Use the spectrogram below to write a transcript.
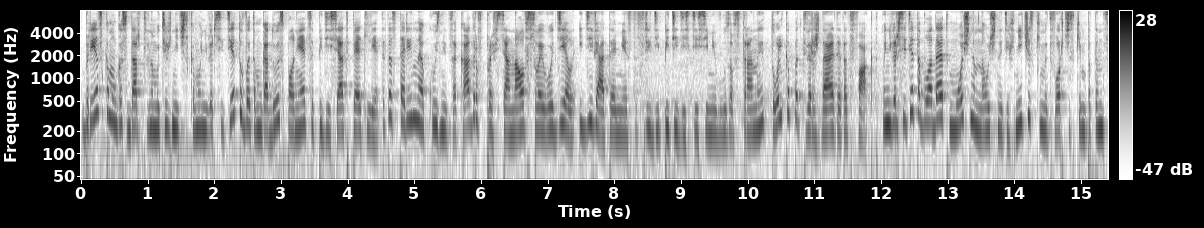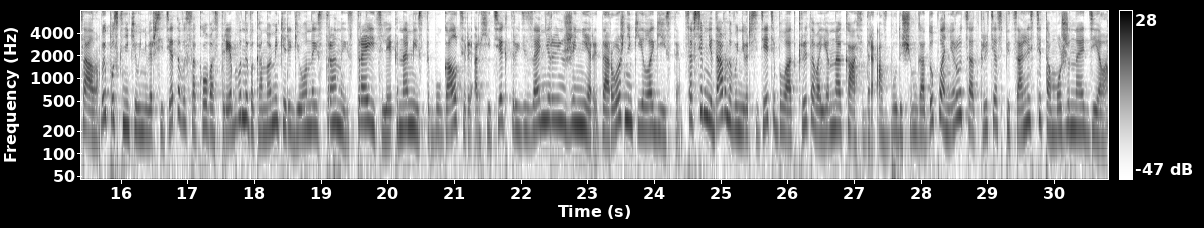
Брестскому государственному техническому университету в этом году исполняется 55 лет. Это старинная кузница кадров профессионалов своего дела и девятое место среди 57 вузов страны только подтверждает этот факт. Университет обладает мощным научно-техническим и творческим потенциалом. Выпускники университета высоко востребованы в экономике региона и страны. Строители, экономисты, бухгалтеры, архитекторы, дизайнеры, инженеры, дорожники и логисты. Совсем недавно в университете была открыта военная кафедра, а в будущем году планируется открытие специальности таможенное дело.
